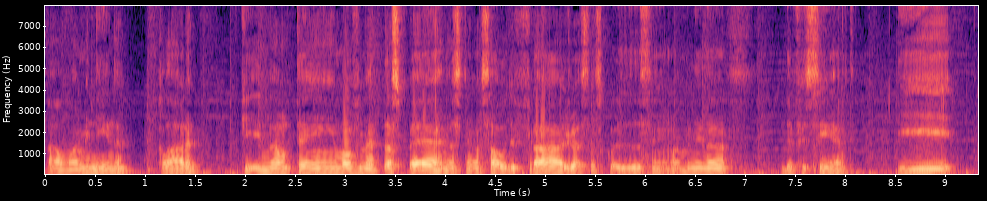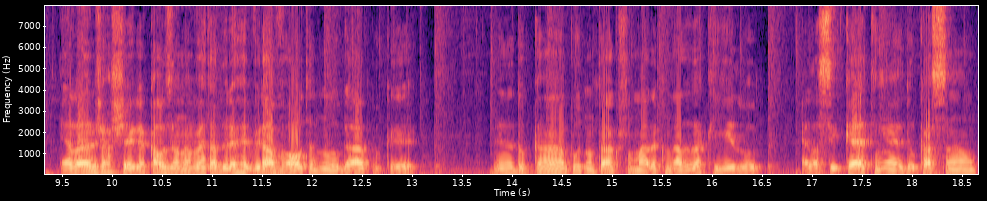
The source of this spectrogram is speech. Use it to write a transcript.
a uma menina, Clara, que não tem movimento das pernas, tem uma saúde frágil, essas coisas assim, uma menina deficiente. E ela já chega causando uma verdadeira reviravolta no lugar, porque menina do campo, não está acostumada com nada daquilo, ela sequer tinha educação,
